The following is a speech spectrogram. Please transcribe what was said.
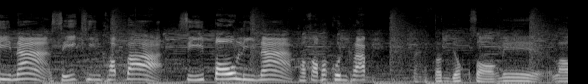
ลีน่า สีคิงคอบบ้า สีโปลีน่า ขอขอบพระคุณครับต่ต้นยก 2 นี่เรา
